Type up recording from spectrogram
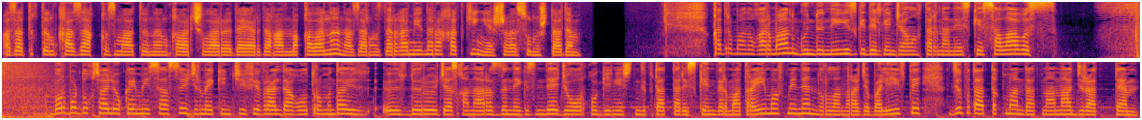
Азаттыктын казак кызматынын кабарчылары даярдаган макаланы назарыңыздарга мен рахат кеңешова сунуштадым. Кадырман угарман күндүн негизги делген жаңылыктарынан эске салабыз борбордук шайлоо комиссиясы жыйырма экинчи февралдагы отурумунда өздөрү жазган арыздын негизинде жогорку кеңештин депутаттары искендер матраимов менен нурлан ражабалиевди депутаттык мандатынан ажыратты.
